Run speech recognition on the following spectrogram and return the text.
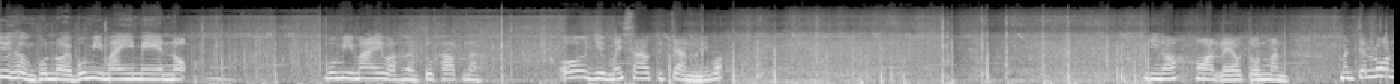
อยู่ถึงพุ่นหน่อยบ่มีไม้เมนเนาะ บ่มีไม้ว่าเหินตุครับนะโอ้ยืมไม้ซาวตุจันนี่บ่นี่เนาะฮอดแล้วต้นมัน มันจะล่น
